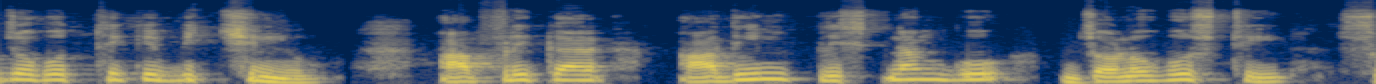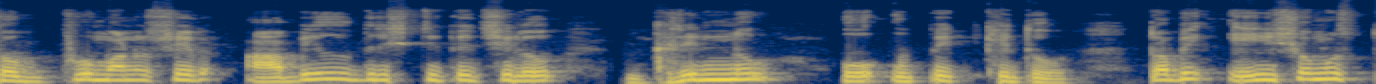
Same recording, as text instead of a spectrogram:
জগৎ থেকে বিচ্ছিন্ন। আফ্রিকার আদিম কৃষ্ণাঙ্গ জনগোষ্ঠী সভ্য মানুষের আবিল দৃষ্টিতে ছিল ঘৃণ্য ও উপেক্ষিত। তবে এই সমস্ত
